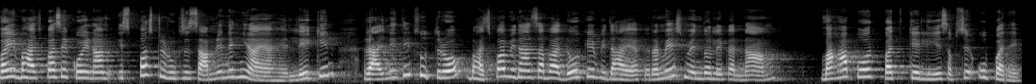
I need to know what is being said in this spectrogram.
वहीं भाजपा से कोई नाम स्पष्ट रूप से सामने नहीं आया है। लेकिन राजनीतिक सूत्रों, भाजपा विधानसभा दो के विधायक रमेश मेंदोले का नाम महापौर पद के लिए सबसे ऊपर है।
